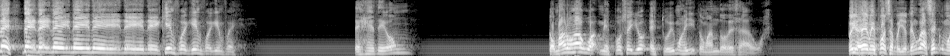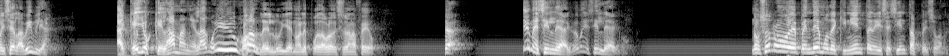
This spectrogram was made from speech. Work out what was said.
de, de, de, de, de, de ¿quién fue? ¿Quién fue? ¿Quién fue? De Gedeón. Tomaron agua. Mi esposa y yo estuvimos allí tomando de esa agua. Oye, de mi esposa, pues yo tengo que hacer como dice la Biblia. Aquellos que laman el agua, aleluya, no les puedo hablar, que suena feo. O sea, déjeme decirle algo, déjeme decirle algo. Nosotros no dependemos de 500 ni de 600 personas.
